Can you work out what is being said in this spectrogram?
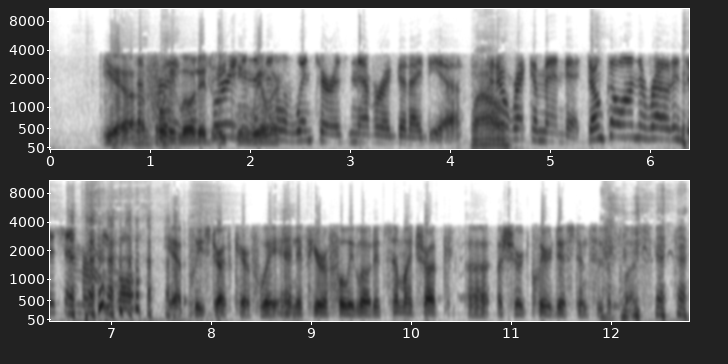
Yeah, That's a fully right. loaded Well, touring eighteen in the middle wheeler. of winter is never a good idea. Wow. I don't recommend it. Don't go on the road in December, people. Yeah, please drive carefully. And if you're a fully loaded semi truck, uh, assured clear distance is a plus.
